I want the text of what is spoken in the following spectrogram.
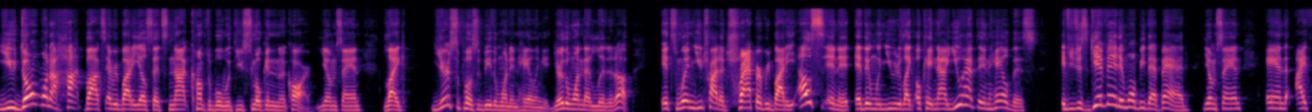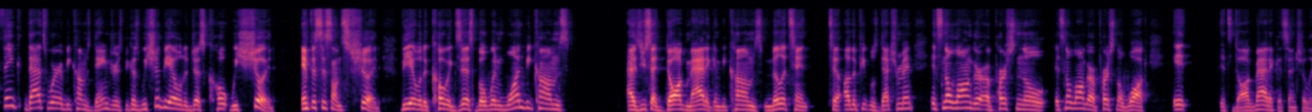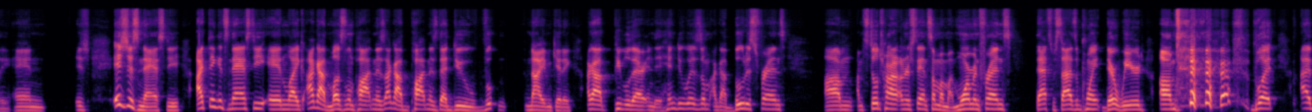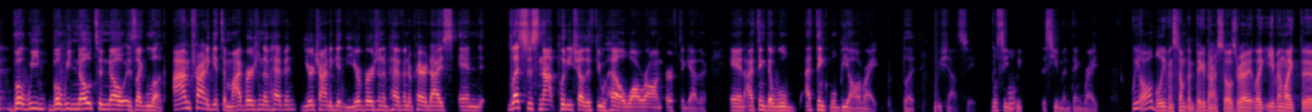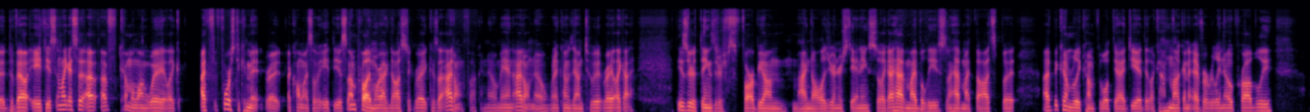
you don't want to hotbox everybody else that's not comfortable with you smoking in the car. You know what I'm saying? Like you're supposed to be the one inhaling it. You're the one that lit it up. It's when you try to trap everybody else in it, and then when you're like, okay, now you have to inhale this. If you just give in, it won't be that bad. You know what I'm saying? And I think that's where it becomes dangerous because we should be able to just cope. We should, emphasis on should, be able to coexist. But when one becomes as you said, dogmatic and becomes militant to other people's detriment, it's no longer a personal, it's no longer a personal walk. It it's dogmatic essentially. And it's it's just nasty. I think it's nasty. And like I got Muslim partners, I got partners that do not even kidding. I got people that are into Hinduism, I got Buddhist friends. Um, I'm still trying to understand some of my Mormon friends. That's besides the point. They're weird. Um, but I but we but we know to know is like, look, I'm trying to get to my version of heaven. You're trying to get to your version of heaven or paradise, and let's just not put each other through hell while we're on earth together. And I think that we'll I think we'll be all right, but we shall see. We'll see well, if we get this human thing right. We all believe in something bigger than ourselves, right? Like even like the devout atheist, and like I said, I, I've come a long way. Like I'm forced to commit, right? I call myself an atheist. I'm probably more agnostic, right? Because I don't fucking know, man. I don't know when it comes down to it, right? Like I these are things that are far beyond my knowledge or understanding. So like I have my beliefs and I have my thoughts, but I've become really comfortable with the idea that like I'm not going to ever really know probably.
